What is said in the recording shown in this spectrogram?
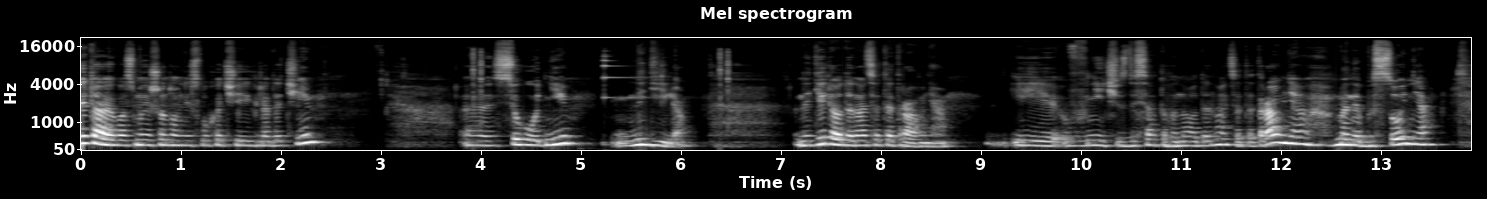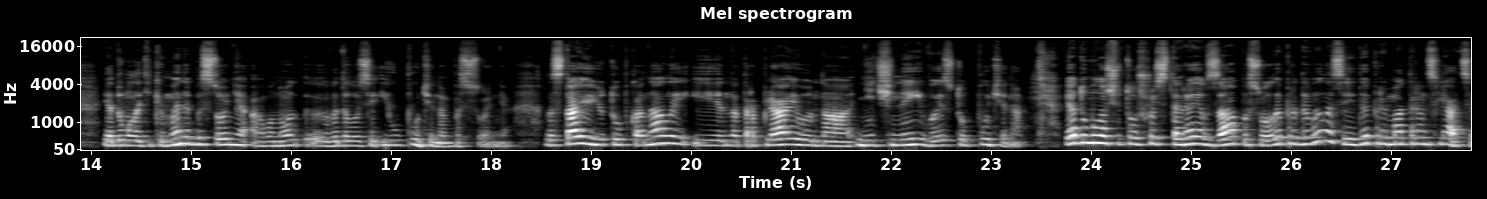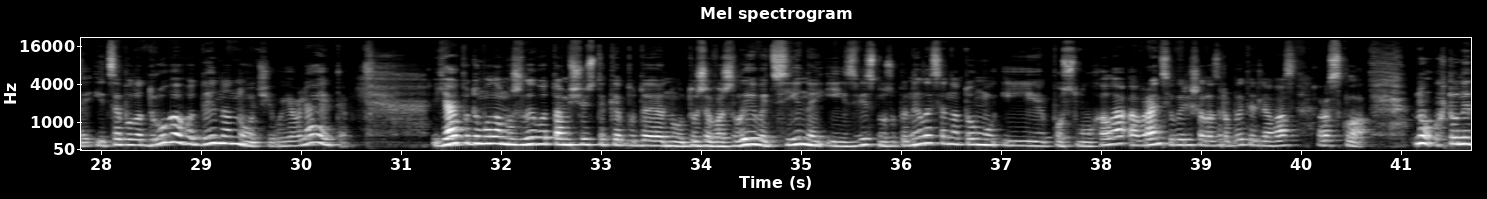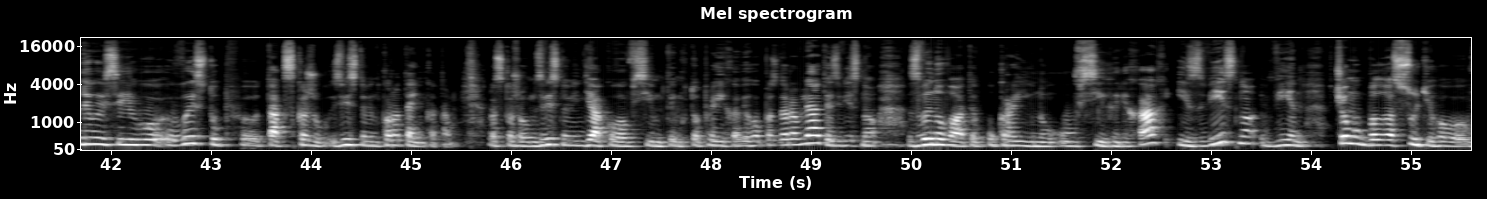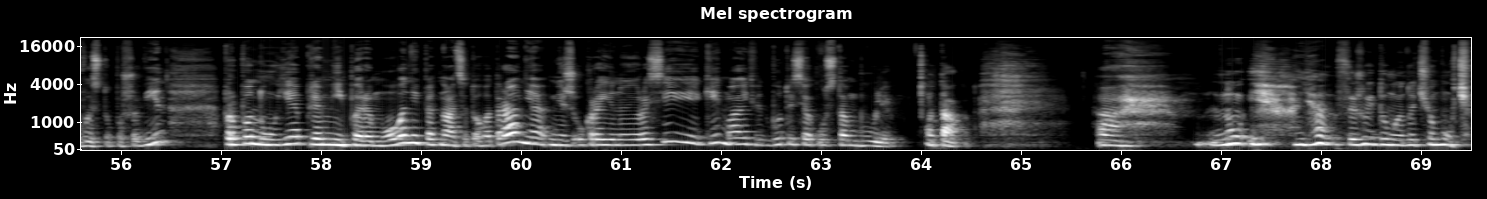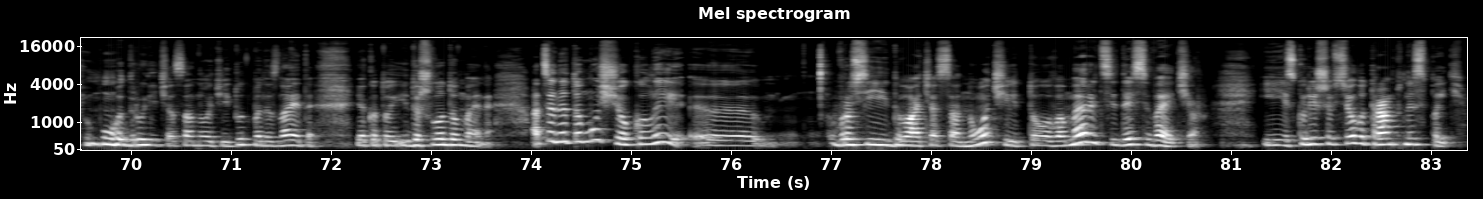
Вітаю вас, мої шановні слухачі і глядачі. Е, Сьогодні неділя, неділя 11 травня. І в ніч з 10 на 11 травня в мене безсоння. Я думала, тільки в мене безсоння, а воно е, видалося і у Путіна безсоння. Листаю Ютуб канали і натрапляю на нічний виступ Путіна. Я думала, що то щось старе в запису, але придивилася, йде пряма трансляція. І це була друга година ночі, уявляєте? Я подумала, можливо, там щось таке буде ну, дуже важливе, цінне, і, звісно, зупинилася на тому і послухала, а вранці вирішила зробити для вас розклад. Ну, хто не дивився його виступ, так скажу. Звісно, він коротенько там розкажу вам. Звісно, він дякував всім тим, хто приїхав його поздоровляти. Звісно, звинуватив Україну у всіх гріхах. І, звісно, він в чому була суть його виступу? Що він пропонує прямі перемовини 15 травня між Україною і Росією, які мають відбутися у Стамбулі. Отак от. Ну, і я сижу і думаю, ну чому, чому о другій часа ночі? І тут мене, знаєте, як ото і дійшло до мене. А це не тому, що коли е, в Росії два часа ночі, то в Америці десь вечір. І, скоріше всього, Трамп не спить.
